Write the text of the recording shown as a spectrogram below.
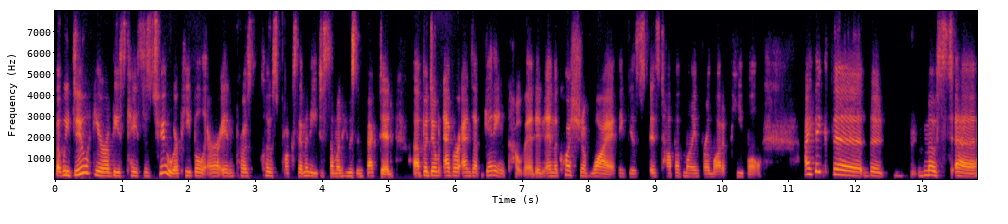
But we do hear of these cases too, where people are in pros- close proximity to someone who's infected, uh, but don't ever end up getting COVID. And, and the question of why, I think, is, is top of mind for a lot of people. I think the the most uh,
